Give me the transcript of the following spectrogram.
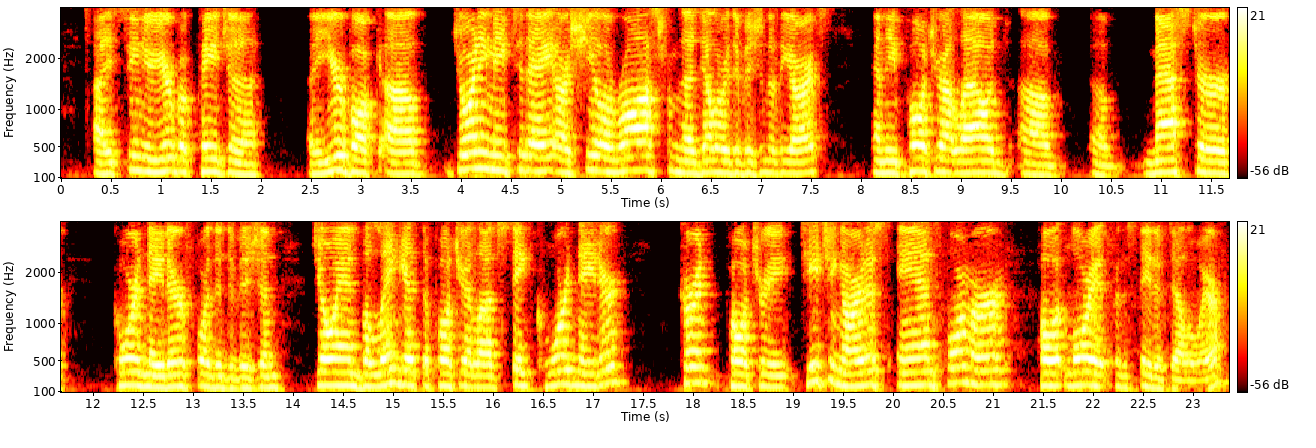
a senior yearbook page and a, a yearbook. Uh, joining me today are Sheila Ross from the Delaware Division of the Arts and the Poetry Out Loud uh, uh, Master Coordinator for the division. JoAnn Balingit, the Poetry Out Loud State Coordinator, current poetry teaching artist, and former poet laureate for the state of Delaware.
